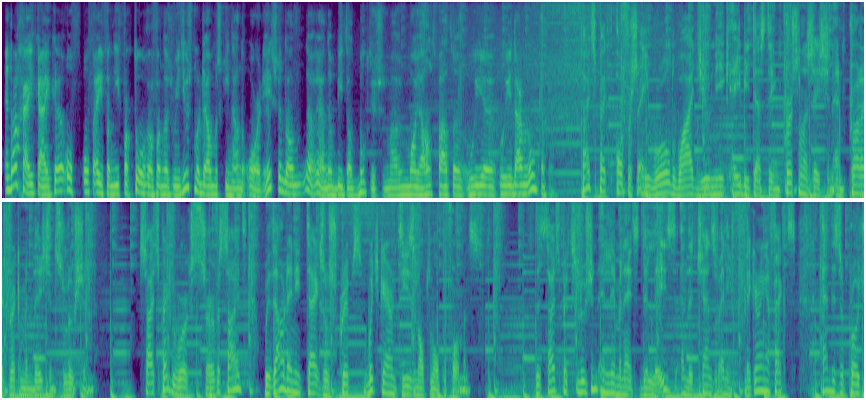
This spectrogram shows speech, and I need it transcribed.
En dan ga je kijken of, of een van die factoren van het reduced model misschien aan de orde is. En dan, nou ja, dan biedt dat boek dus een mooie handvaten hoe je, hoe je daarmee om kan gaan. Offers a worldwide unique A-B testing, personalization and product recommendation solution. SiteSpec works server-side without any tags or scripts, which guarantees an optimal performance. The SiteSpec solution eliminates delays and the chance of any flickering effects, and this approach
